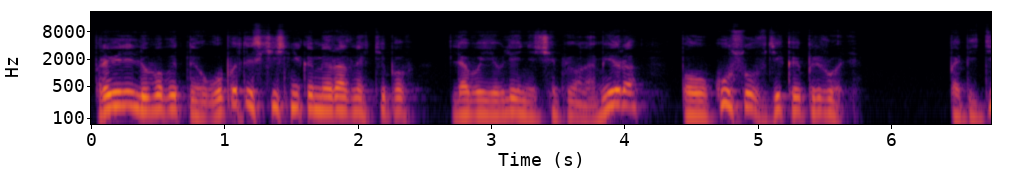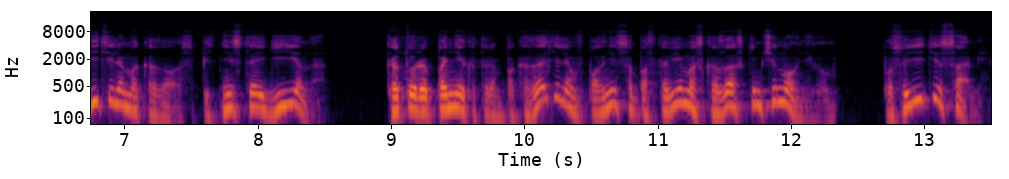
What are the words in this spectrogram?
провели любопытные опыты с хищниками разных типов для выявления чемпиона мира по укусу в дикой природе. Победителем оказалась пятнистая гиена, которая по некоторым показателям вполне сопоставима с казахским чиновником. Посудите сами.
